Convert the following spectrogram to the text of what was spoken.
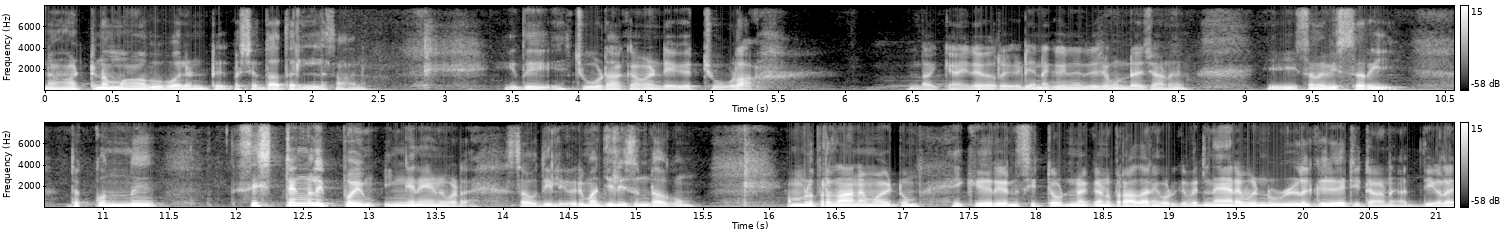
നാട്ടിണ മാവ് പോലെ ഉണ്ട്. പക്ഷെ എന്താ അതല്ല സാധനം. ഇത് ചൂടാക്കാൻ വേണ്ടി ഒരു ചൂള ഉണ്ടാക്കി. അതിന്റെ റേഡിയനൊക്കെ പിന്നെ ഏകദേശം കൊണ്ടുവച്ചാണ്. ഈ സമയം വിസറി. ഇതൊക്കെ ഒന്ന് സിസ്റ്റങ്ങൾ ഇപ്പോഴും ഇങ്ങനെയാണ് ഇവിടെ. സൗദിയിൽ ഒരു മജ്ലിസ് ഉണ്ടാകും. നമ്മൾ പ്രധാനമായിട്ടും ഈ കയറി വരുന്ന സിറ്റ് ഔട്ടിനൊക്കെയാണ് പ്രാധാന്യം കൊടുക്കുക. ഇവർ നേരെ വീണ്ടും ഉള്ളിലേക്ക് കയറ്റിയിട്ടാണ് അതിഥികളെ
